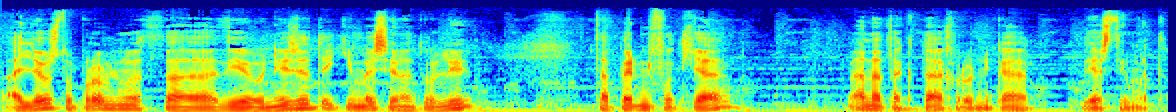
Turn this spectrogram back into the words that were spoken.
Αλλιώς το πρόβλημα θα διαιωνίζεται και η Μέση Ανατολή θα παίρνει φωτιά ανατακτά χρονικά διαστήματα.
